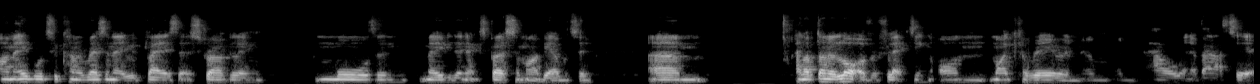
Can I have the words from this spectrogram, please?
I'm able to kind of resonate with players that are struggling more than maybe the next person might be able to. Um, and I've done a lot of reflecting on my career and, and, and how I went about it,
